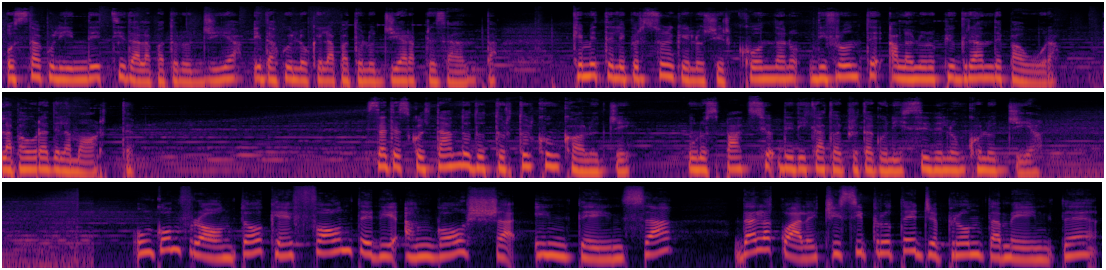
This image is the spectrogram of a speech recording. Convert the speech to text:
ostacoli indetti dalla patologia e da quello che la patologia rappresenta, che mette le persone che lo circondano di fronte alla loro più grande paura, la paura della morte. State ascoltando Dottor Talk Oncology, uno spazio dedicato ai protagonisti dell'oncologia. Un confronto che è fonte di angoscia intensa dalla quale ci si protegge prontamente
